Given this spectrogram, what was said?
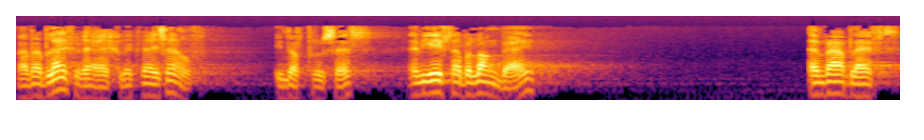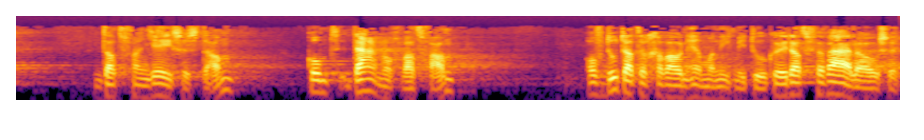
Maar waar blijven we eigenlijk, wij zelf, in dat proces? En wie heeft daar belang bij? En waar blijft dat van Jezus dan? Komt daar nog wat van? Of doet dat er gewoon helemaal niet meer toe? Kun je dat verwaarlozen?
